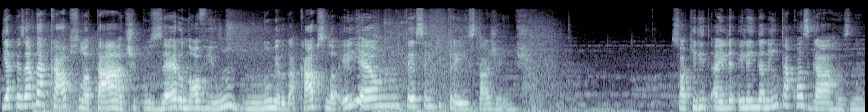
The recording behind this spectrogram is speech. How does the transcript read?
E apesar da cápsula tá tipo 091 no número da cápsula, ele é um T-103, tá, gente? Só que ele, ele ele ainda nem tá com as garras, né?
